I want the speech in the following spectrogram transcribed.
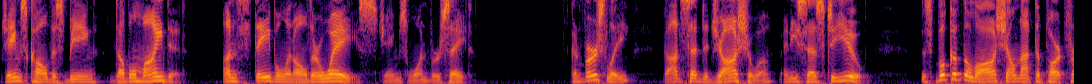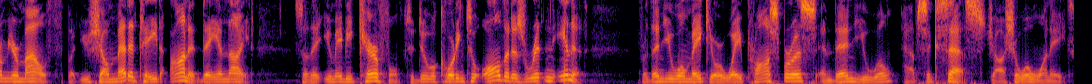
James called this being double minded, unstable in all their ways. James 1, verse 8. Conversely, God said to Joshua, and he says to you, This book of the law shall not depart from your mouth, but you shall meditate on it day and night, so that you may be careful to do according to all that is written in it. For then you will make your way prosperous, and then you will have success. Joshua 1 8.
